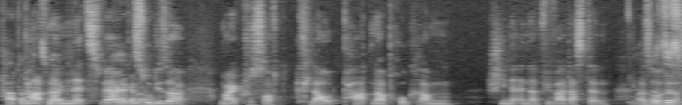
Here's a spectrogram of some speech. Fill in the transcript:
Partnernetzwerk, Partnernetzwerk ja, genau. zu dieser Microsoft Cloud Partner Programm Schiene ändert. Wie war das denn? Also, also das,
